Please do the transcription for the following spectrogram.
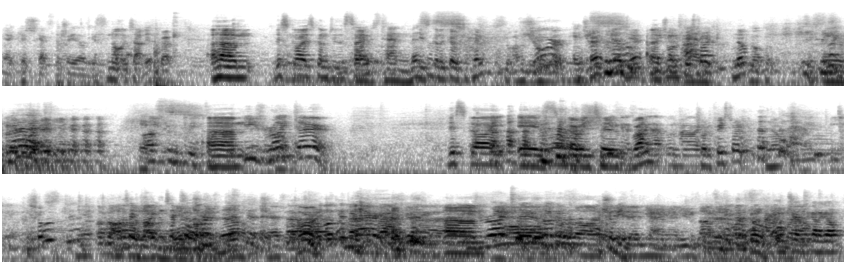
yeah, just gets the three. That's It's not exactly a threat. Um, this guy is going to do the same. Minus 10 He's going to go to him. Sure. Hit. Uh, do you want a free strike? No. Hits. Um, He's right there. this guy is going to run. Do you want a free strike? No. Sure? I'll take not even ten seconds. No. Alright. Um, I should be. Cool. One turn's gonna go.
